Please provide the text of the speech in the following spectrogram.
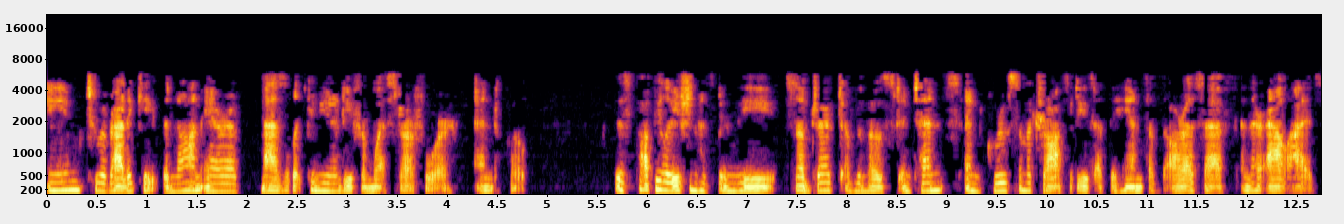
aim to eradicate the non-Arab Masalit community from West Darfur, end quote. This population has been the subject of the most intense and gruesome atrocities at the hands of the RSF and their allies,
